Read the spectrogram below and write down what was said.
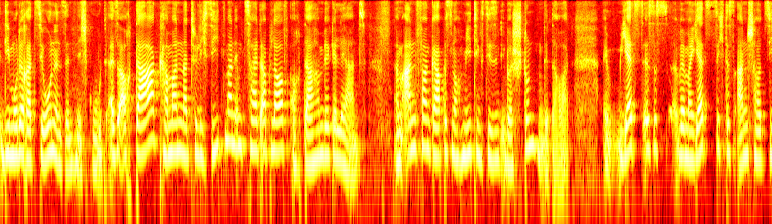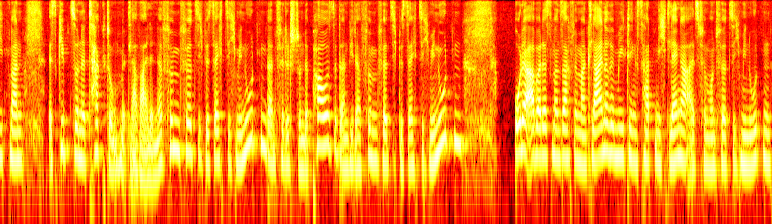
Die Moderationen sind nicht gut. Also auch da kann man natürlich sieht man im Zeitablauf, auch da haben wir gelernt. Am Anfang gab es noch Meetings, die sind über Stunden gedauert. Jetzt ist es, wenn man jetzt sich das anschaut, sieht man, es gibt so eine Taktung mittlerweile, ne? 45 bis 60 Minuten, dann Viertelstunde Pause, dann wieder 45 bis 60 Minuten. Oder aber, dass man sagt, wenn man kleinere Meetings hat, nicht länger als 45 Minuten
